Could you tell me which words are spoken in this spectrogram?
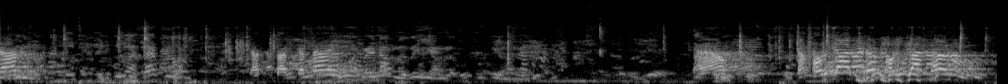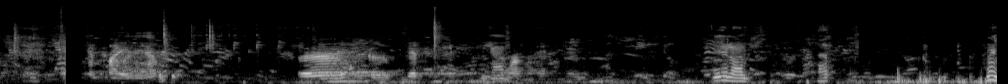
กันจัดสรรกันได้อ้าวจับขออนุญาตนะครับขออนุญาตท่านกันไปนะครับ เออเกือบเจ็ดสิบครับหมดนี่หรอครับเฮ้ย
